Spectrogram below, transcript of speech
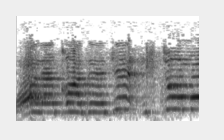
ولقد جئتم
